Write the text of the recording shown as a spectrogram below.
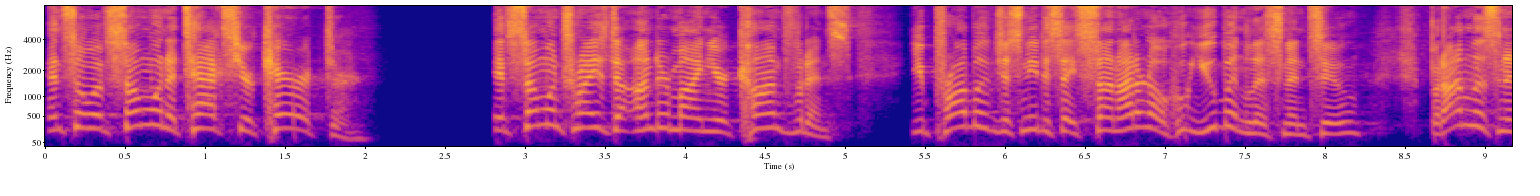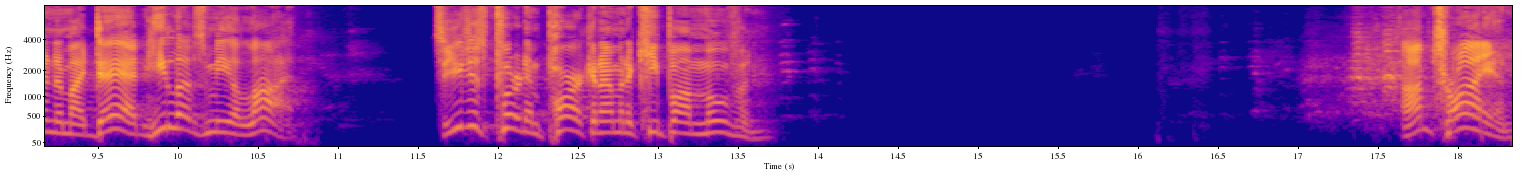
And so, if someone attacks your character, if someone tries to undermine your confidence, you probably just need to say, Son, I don't know who you've been listening to, but I'm listening to my dad, and he loves me a lot. So you just put it in park, and I'm going to keep on moving. I'm trying.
